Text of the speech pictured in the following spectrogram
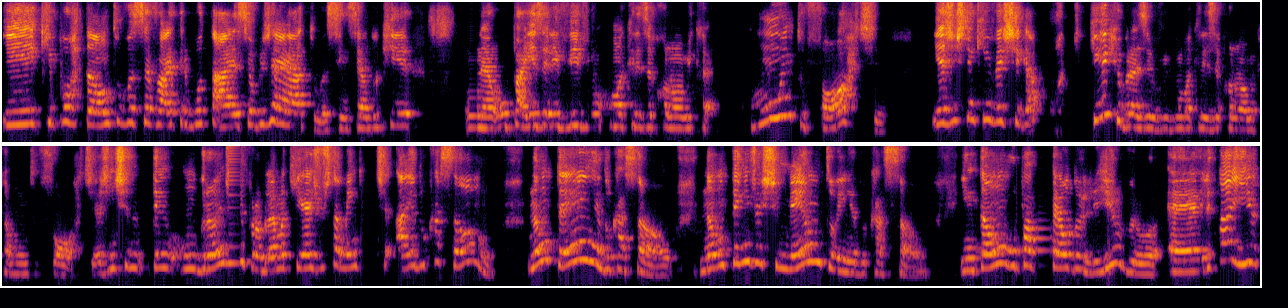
e que, portanto, você vai tributar esse objeto, assim, sendo que né, o país ele vive uma crise econômica muito forte e a gente tem que investigar por que, que o Brasil vive uma crise econômica muito forte. A gente tem um grande problema que é justamente a educação. Não tem educação, não tem investimento em educação. Então, o papel do livro, é, ele está aí.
